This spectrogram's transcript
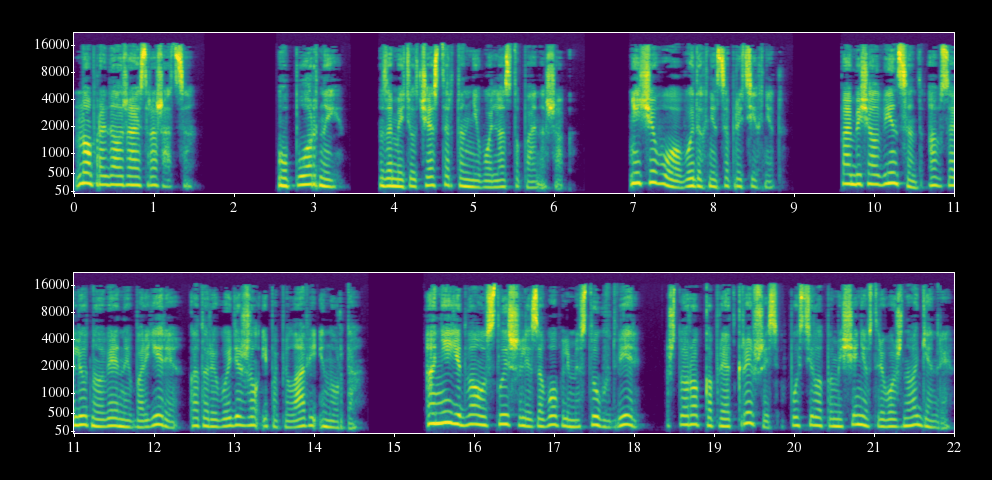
но продолжая сражаться. «Упорный», — заметил Честертон, невольно отступая на шаг. «Ничего, выдохнется, притихнет», — пообещал Винсент, абсолютно уверенный в барьере, который выдержал и Попелави, и Нурда. Они едва услышали за воплями стук в дверь, что, робко приоткрывшись, впустила помещение встревоженного Генри.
